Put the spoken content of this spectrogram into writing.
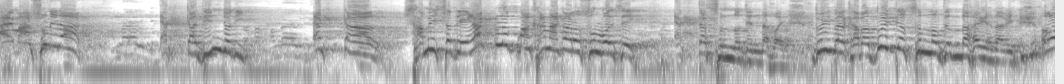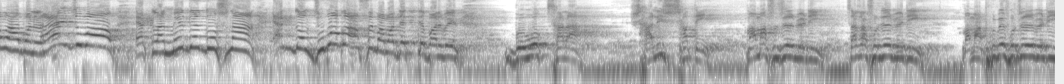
এই মা শুনি না। একটা দিন যদি একটা স্বামীর সাথে এক লোক মাখা না কারও সুর বলছে একটা শূন্য জিন্দা হয়। দুইবার খাবার দুইটা শূন্য জিন্দা হয়ে যাবে। ও মা বলেন এই যুবক, একলা মেয়েদের দোষ না। একদল যুবকও আছে বাবা, দেখতে পারবেন। বউক ছাড়া শালির সাথে মামা শ্বশুরের বেটি, চাচা শ্বশুরের বেটি, মামা ফুরবে শ্বশুরের বেটি,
